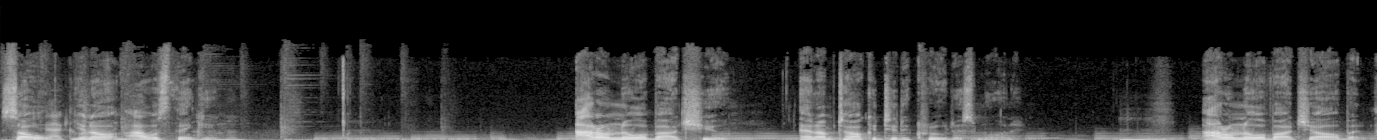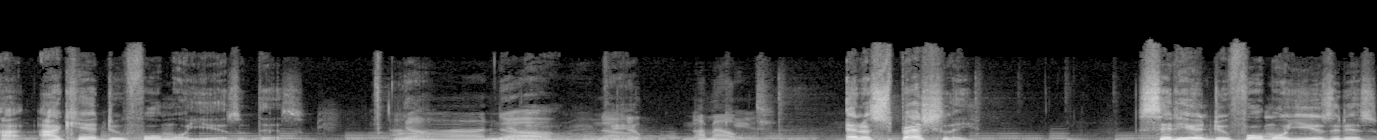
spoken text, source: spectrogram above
So You you know, I was thinking. I don't know about you, and I'm talking to the crew this morning. I don't know about y'all, but I I can't do four more years of this, No. Uh, no. no. No. Nope. No, I'm out. can't. and especially sit here and do four more years of this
